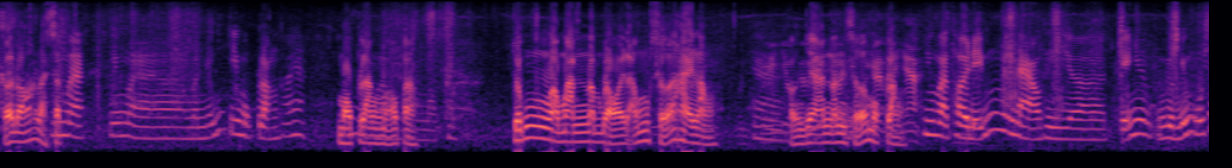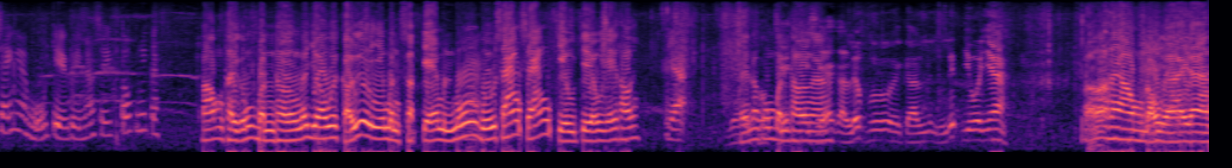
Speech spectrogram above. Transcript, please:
cỡ đó là xịt nhưng mà nhưng mà mình nhúng chỉ một lần thôi ha một lần một à Một thôi. chúng ông anh năm rồi là ông sửa hai lần À. còn như anh anh sửa một lần nhưng mà thời điểm nào thì ờ, kiểu như mình nhúng buổi sáng hay buổi chiều thì nó sẽ tốt nhất á không thì cũng bình thường nó vô cái cử như mình xịt vậy mình muốn buổi sáng sáng chiều chiều vậy thôi dạ Thì nó cũng bình thường à. Cả lớp vui, cả clip vui nha. Đó thấy không độ nghề nè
